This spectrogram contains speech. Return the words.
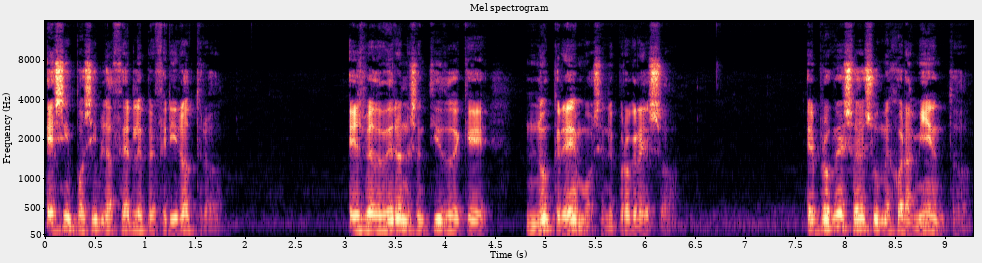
es imposible hacerle preferir otro. Es verdadero en el sentido de que no creemos en el progreso. El progreso es un mejoramiento.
